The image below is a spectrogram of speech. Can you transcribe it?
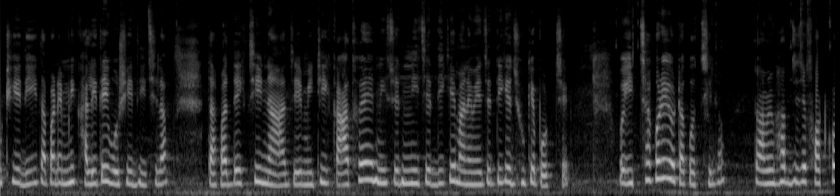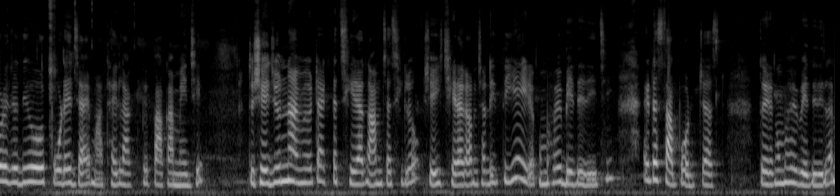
উঠিয়ে দিই, তারপর এমনি খালিতেই বসিয়ে দিয়েছিলাম। তারপর দেখছি না, যে মিঠি কাত হয়ে নিচের নিচের দিকে মানে মেঝের দিকে ঝুঁকে পড়ছে। ও ইচ্ছা করেই ওটা করছিল। তো আমি ভাবছি যে ফট করে যদি ও পড়ে যায়, মাথায় লাগবে পাকা মেঝে। তো সেই জন্য আমি ওটা একটা ছেঁড়া গামছা ছিল, সেই ছেঁড়া গামছাটি দিয়ে এরকমভাবে বেঁধে দিয়েছি। একটা সাপোর্ট জাস্ট তো এরকমভাবে বেঁধে দিলাম।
